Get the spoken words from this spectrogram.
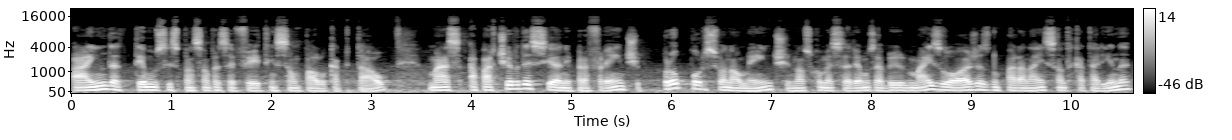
Ainda temos expansão para ser feita em São Paulo capital, mas a partir desse ano e para frente, proporcionalmente, nós começaremos a abrir mais lojas no Paraná e Santa Catarina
